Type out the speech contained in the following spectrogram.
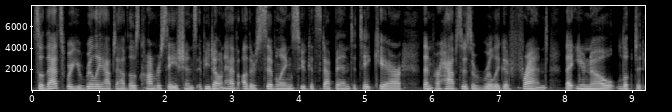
So that's where you really have to have those conversations. If you don't have other siblings who could step in to take care, then perhaps there's a really good friend that you know looked at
